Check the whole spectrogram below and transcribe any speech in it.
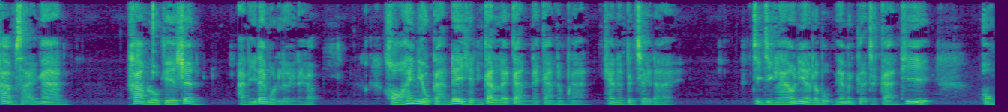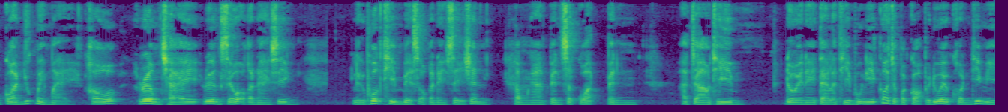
ข้ามสายงาน ข้ามโลเคชันอันนี้ได้หมดเลยนะครับขอให้มีโอกาสได้เห็นกันและกันในการทำงาน แค่นั้นเป็นใช้ได้ จริงๆแล้วเนี่ยระบบนี้มันเกิดจากการที่องค์กรยุคใหม่ ๆ เขาเริ่มใช้เรื่อง self organizing หรือพวก team based organization ทำงานเป็นสควอตเป็นอาจารย์ทีม โดยในแต่ละทีมพวกนี้ก็จะประกอบไปด้วยคนที่มี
